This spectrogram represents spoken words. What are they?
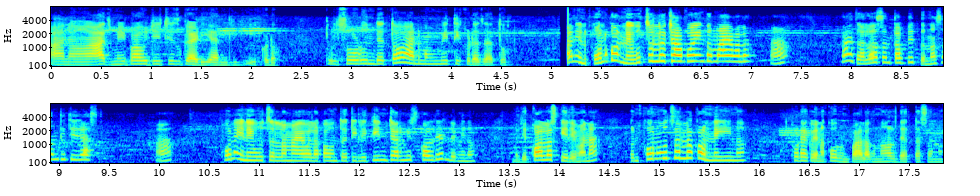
आणि आज मी भाऊजीचीच गाडी आणली इकडं. तुला सोडून देतो आणि मग मी तिकडं जातो. आणि फोन कोण नाही उचललं चहा पाहिजे तर मायवाला? हां काय झालं? असं तब्येत नसन तिथे जास्त. हां फोनही नाही उचलला मायवाला काहून तर तिला तीन चार मिस कॉल दिले मी ना म्हणजे कॉलच केले म्हणा. पण फोन उचलला कोण नाही ना थोड्या वेळा करून पाहा लागणार अर्ध्यात तसं मग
